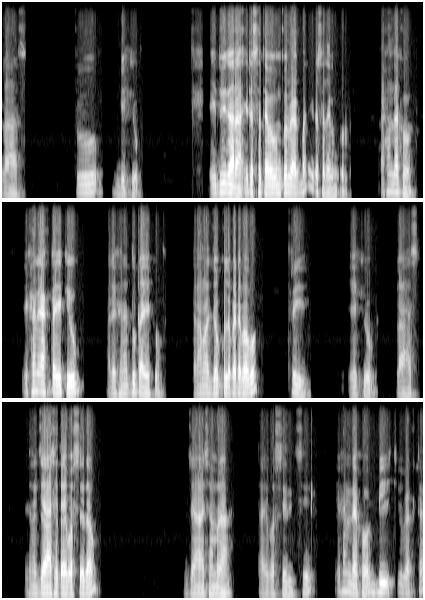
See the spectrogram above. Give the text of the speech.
plus two B cube এই দুই দ্বারা এটার সাথে গুণ করবে একবার, এটার সাথে গুণ করবে। এখন দেখো, এখানে একটা এ কিউব আর এখানে দুটা এ কিউব তাহলে আমরা যোগ করলে কয়টা পাবো? থ্রি এ কিউব প্লাস এখানে যা আছে তাই বসিয়ে দাও। যা আছে আমরা তাই বসিয়ে দিচ্ছি। এখানে দেখো বি কিউব একটা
